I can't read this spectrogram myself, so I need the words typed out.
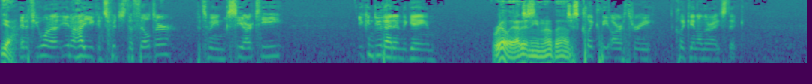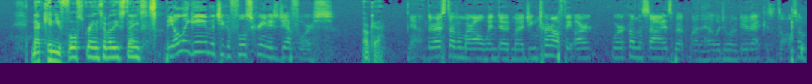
Yeah, and if you want to, you know how you can switch the filter between CRT. You can do that in the game. really, I didn't even know that. Just click the R3, click in on the right stick. Now, can you full screen some of these things? The only game that you can full screen is Jet Force. Okay. Yeah, the rest of them are all windowed mode. You can turn off the artwork on the sides, but why the hell would you want to do that? Because it's awesome.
